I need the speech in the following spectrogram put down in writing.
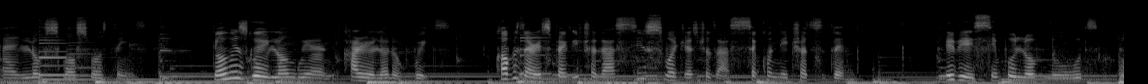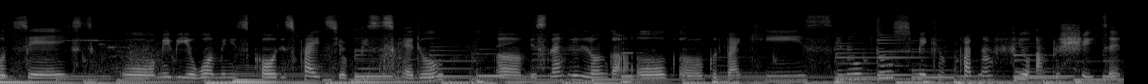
I love small, small things. They always go a long way and carry a lot of weight. Couples that respect each other see small gestures as second nature to them. Maybe a simple love note or text, or maybe a one minute call despite your busy schedule, um, a slightly longer hug or goodbye kiss. You know, those make your partner feel appreciated.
